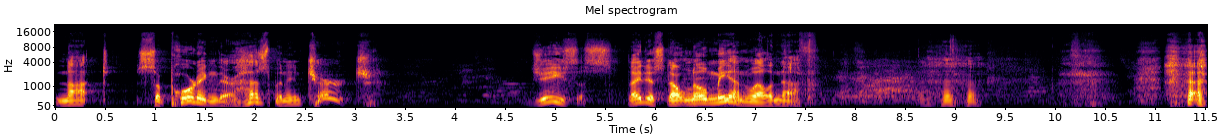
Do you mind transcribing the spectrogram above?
not supporting their husband in church. Jesus, they just don't know men well enough.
